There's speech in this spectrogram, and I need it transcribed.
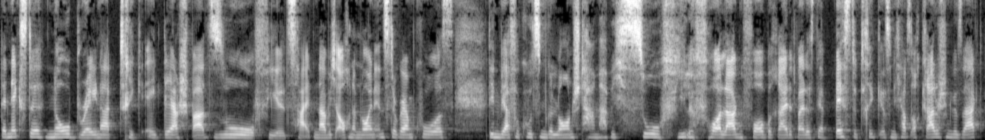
der nächste No-Brainer-Trick, ey, der spart so viel Zeit. Und da habe ich auch in einem neuen Instagram-Kurs, den wir vor kurzem gelauncht haben, habe ich so viele Vorlagen vorbereitet, weil das der beste Trick ist. Und ich habe es auch gerade schon gesagt,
